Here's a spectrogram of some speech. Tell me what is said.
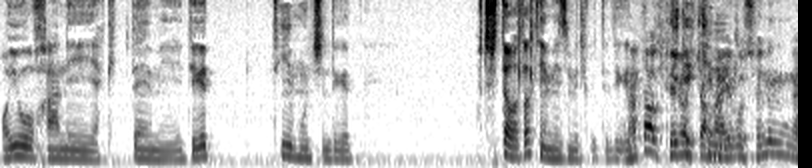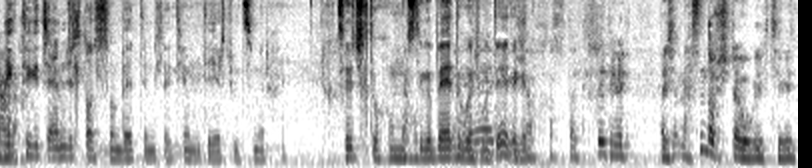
оюун ухааны академи тэгээд тийм хүн чинь тэгээд учиртай болол тийм хийсэн билгүү дээ. Тэгээд надад бол тэр бол жоохон айгүй сонин нэг тэгж амжилт олсон байт юм лээ. Тийм үедээ ярьж үзмээр байна. цээжилдэг хүмүүс тэгээ байдаг байлгүй дээ. Тэгээд тэгээд аяш- насан турштай үгийг цэгийг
